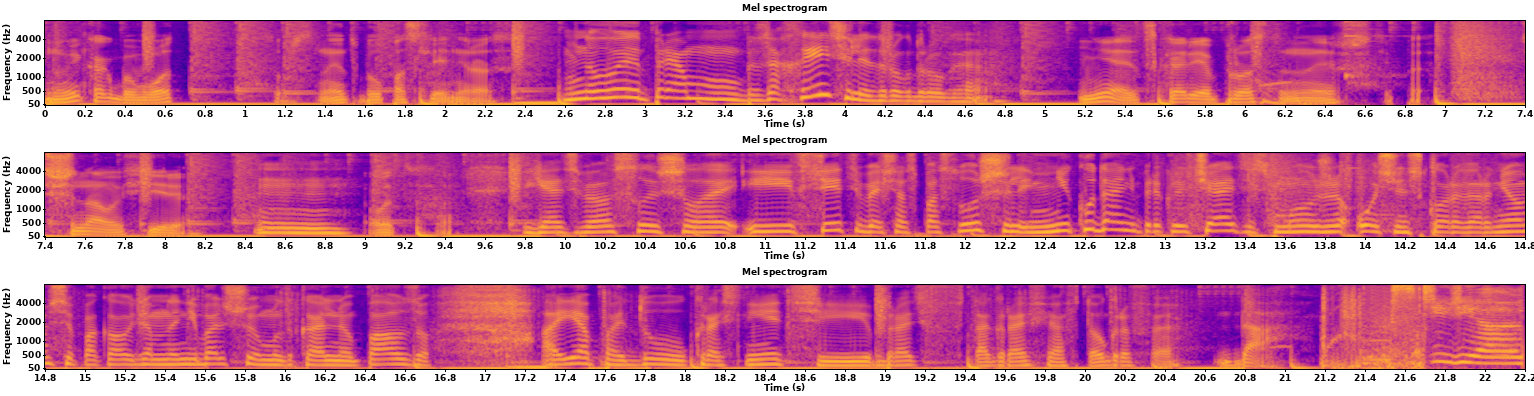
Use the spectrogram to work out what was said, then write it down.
Ну и как бы вот, собственно, это был последний раз. Ну, вы прям захейтили друг друга? Не, это скорее просто, знаешь, типа, тишина в эфире. Мгм. Вот. Я тебя услышала, и все тебя сейчас послушали. Никуда не переключайтесь, мы уже очень скоро вернемся, пока уйдем на небольшую музыкальную паузу. А я пойду краснеть и брать фотографии, автографы. Да. Studio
